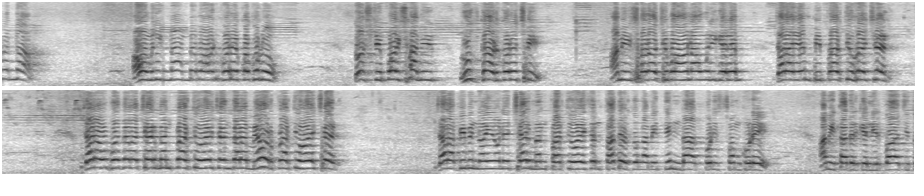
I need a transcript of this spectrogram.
করবেন না। আওয়ামী লীগ নাম ব্যবহার করে কখনো দশটি পয়সা আমি রোজগার করেছি। আমি সারা জীবন আওয়ামী লীগের যারা এমপি প্রার্থী হয়েছেন, যারা উপজেলা চেয়ারম্যান প্রার্থী হয়েছেন, যারা মেয়র প্রার্থী হয়েছেন, যারা বিভিন্ন ইউনিয়নের চেয়ারম্যান প্রার্থী হয়েছেন, তাদের জন্য আমি দিন রাত পরিশ্রম করে আমি তাদেরকে নির্বাচিত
